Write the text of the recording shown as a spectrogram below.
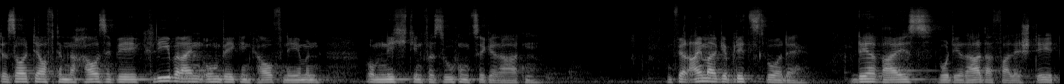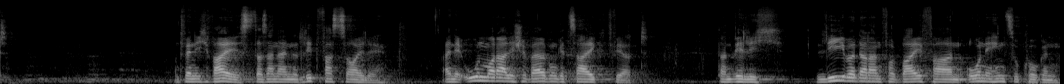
der sollte auf dem Nachhauseweg lieber einen Umweg in Kauf nehmen, um nicht in Versuchung zu geraten. Und wer einmal geblitzt wurde, der weiß, wo die Radarfalle steht. Und wenn ich weiß, dass an einer Litfaßsäule eine unmoralische Werbung gezeigt wird, dann will ich lieber daran vorbeifahren, ohne hinzugucken.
